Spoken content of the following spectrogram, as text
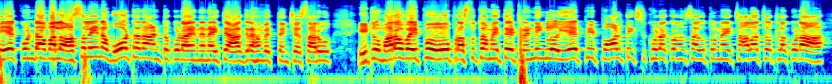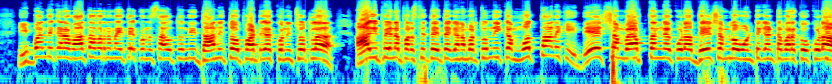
చేయకుండా వాళ్ళు అసలైన ఓటరా అంటూ కూడా ఆయననైతే ఆగ్రహం వ్యక్తం చేశారు. ఇటు మరోవైపు ప్రస్తుతం అయితే ట్రెండింగ్లో ఏపీ పాలిటిక్స్ కూడా కొనసాగుతున్నాయి. చాలా చోట్ల కూడా ఇబ్బందికర వాతావరణం అయితే కొనసాగుతుంది. దానితో పాటుగా కొన్ని చోట్ల ఆగిపోయిన పరిస్థితి అయితే కనబడుతుంది. ఇక మొత్తానికి దేశం వ్యాప్తంగా కూడా దేశంలో ఒంటి గంట వరకు కూడా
